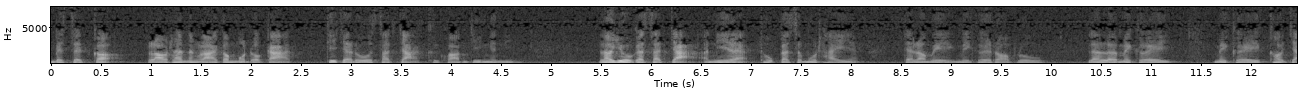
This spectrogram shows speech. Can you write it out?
เบ็ดเสร็จก็เราท่านทั้งหลายก็หมดโอกาสที่จะรู้สัจจะคือความจริงอันนี้ เราอยู่กับสัจจะอันนี้แหละ ทุกข์กับสมุทัยเนี่ย แต่เราไม่ไม่เคยรอบรู้ แล้วเลยไม่เคย ไม่เคยเข้าใจ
